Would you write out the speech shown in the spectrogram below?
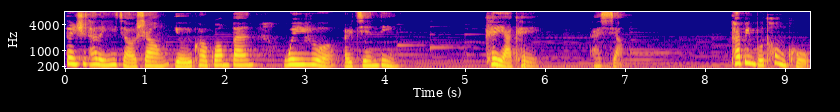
但是他的衣角上有一块光斑，微弱而坚定。K 呀 K，他想。他并不痛苦，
